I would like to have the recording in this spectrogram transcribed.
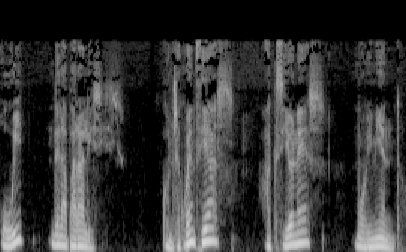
Huid de la parálisis. Consecuencias, acciones, movimiento.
